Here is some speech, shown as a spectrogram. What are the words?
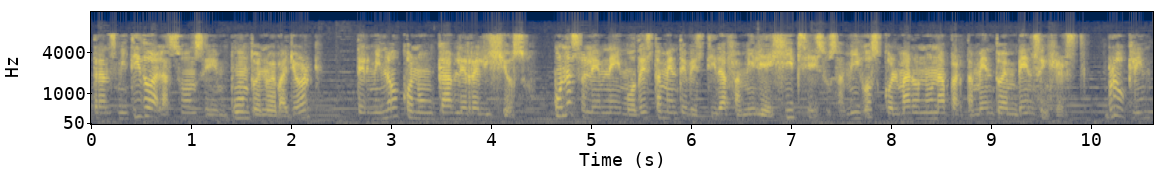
transmitido a las 11 en punto en Nueva York, terminó con un cable religioso. Una solemne y modestamente vestida familia egipcia y sus amigos colmaron un apartamento en Bensonhurst, Brooklyn,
